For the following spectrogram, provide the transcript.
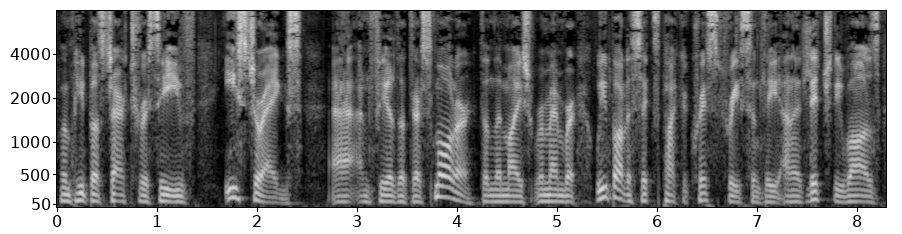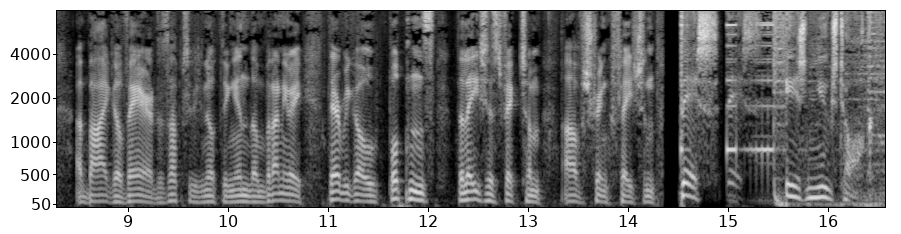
when people start to receive Easter eggs uh, and feel that they're smaller than they might remember. We bought a six pack of crisps recently and it literally was a bag of air. There's absolutely nothing in them. But anyway, there we go. Buttons, the latest victim of shrinkflation. This, this is Newstalk.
